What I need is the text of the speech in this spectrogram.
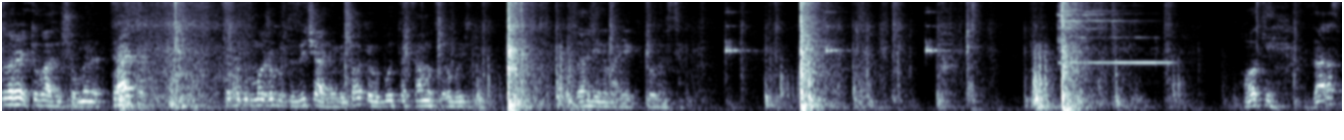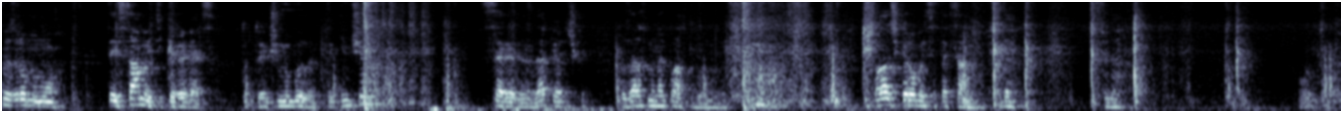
Зважайте уваги, що в мене трайпер. Це може бути звичайний мішок, і ви будете так само це робити. Взагалі немає ніяких проблем. Окей, зараз ми зробимо той самий тільки реверс. Тобто, якщо ми били таким чином, зсередини, да, п'яточкою, то зараз ми накладку будемо робити. Паличка робиться так само. Сюди. Сюди. От.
